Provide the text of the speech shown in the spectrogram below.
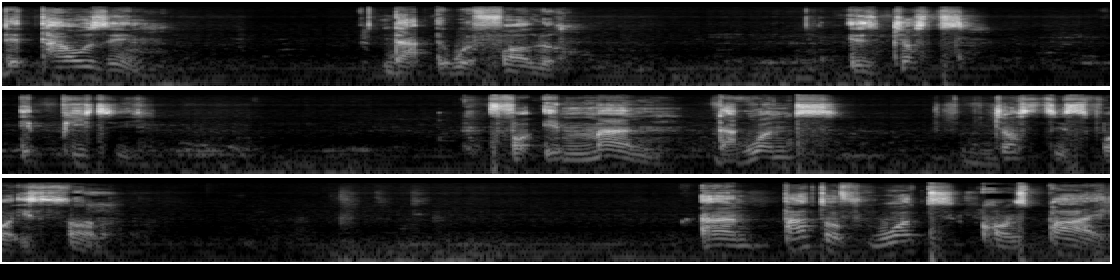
the thousand that will follow is just a pity for a man that wants justice for his son. And part of what conspire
